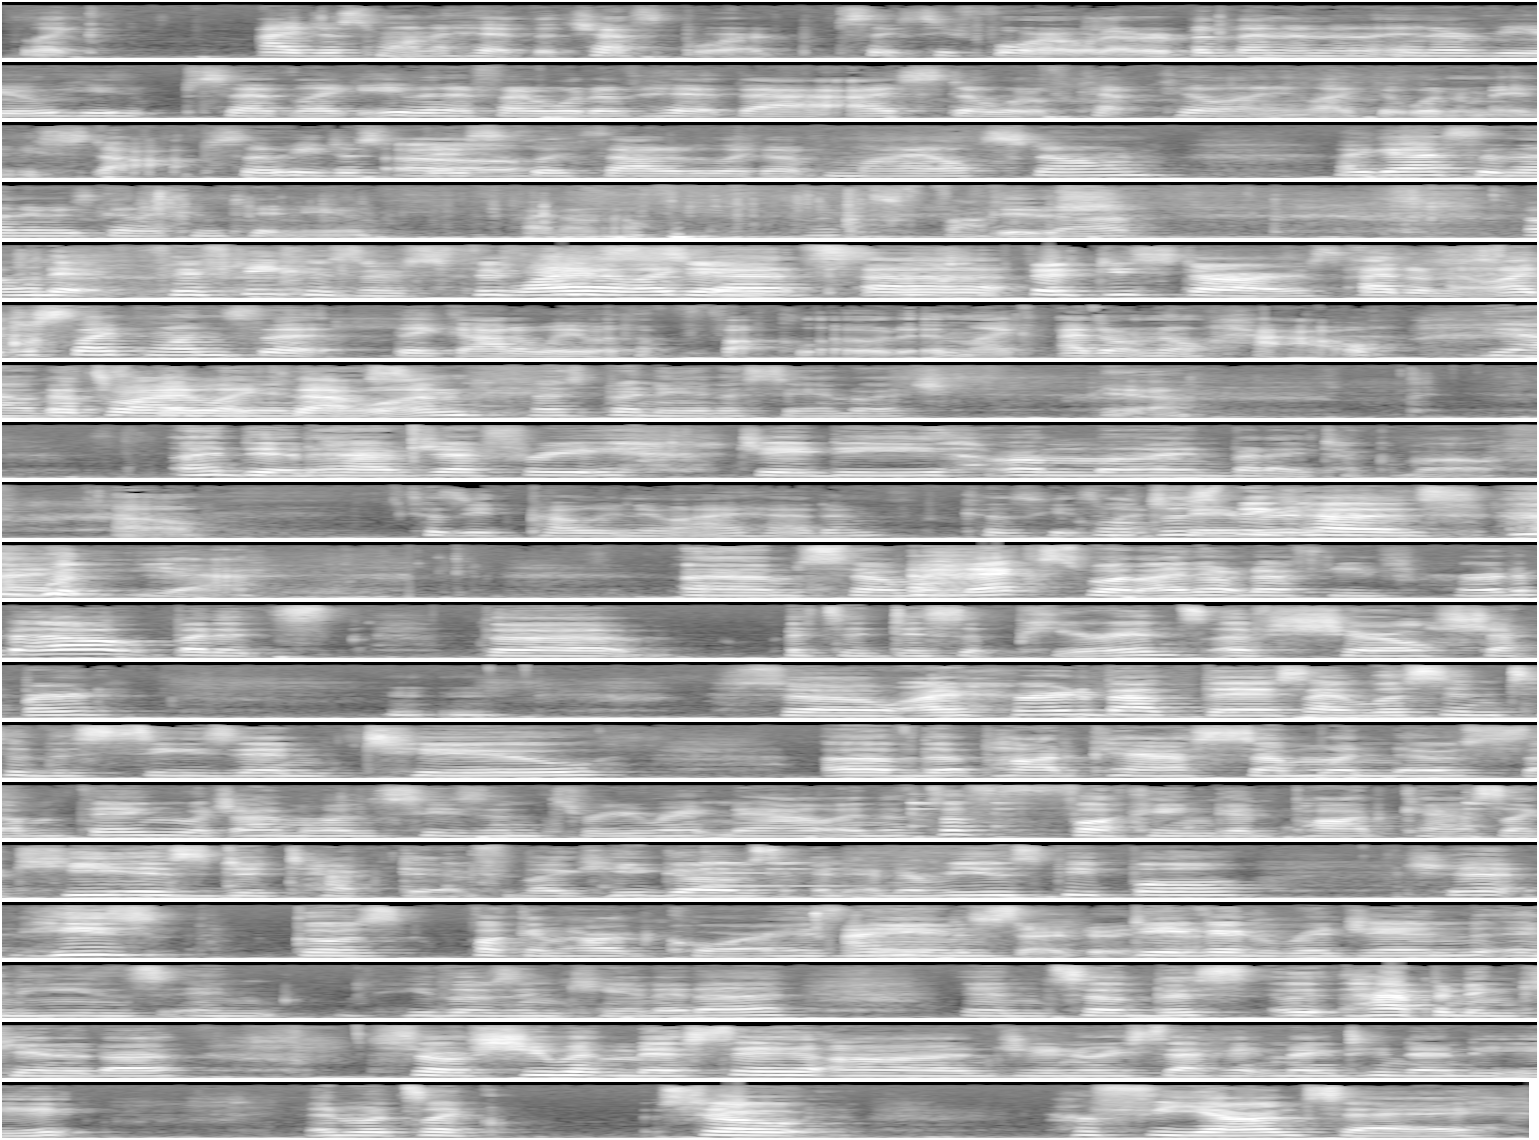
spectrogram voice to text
like I just want to hit the chessboard, sixty four or whatever. But then in an interview he said like even if I would have hit that, I still would have kept killing. Like it would have made me stop. So he just Oh. basically thought it was like a milestone, I guess, and then he was going to continue. I don't know. That's fucked Douche. up. I want it 50 because there's 50 Why I like that, uh, 50 stars. I don't know. I just like ones that they got away with a fuckload, and like I don't know how. Yeah, that's why I like that one. That's banana sandwich. Yeah. I did have Jeffrey JD on mine, but I took him off. Oh, because he probably knew I had him because he's Well, my just favorite. because, I, yeah. Um, so my next one, I don't know if you've heard about, but it's the it's a disappearance of Sheryl Sheppard. So I heard about this. I listened to the season two of the podcast Someone Knows Something, which I'm on season three right now, and it's a fucking good podcast. Like he is detective. Like he goes and interviews people. Shit. He's goes fucking hardcore. His I need name's David Ridgen, and he's in he lives in Canada, and so this it happened in Canada. So she went missing on January second, nineteen ninety eight, and what's like so her fiance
